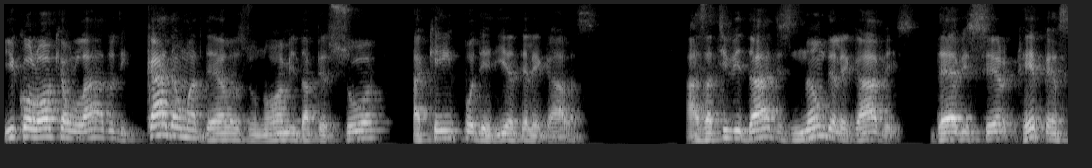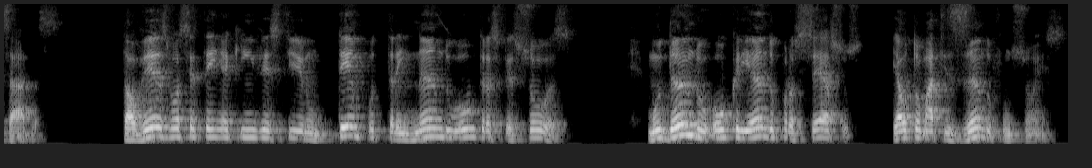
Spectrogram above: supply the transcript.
e coloque ao lado de cada uma delas o nome da pessoa a quem poderia delegá-las. As atividades não delegáveis devem ser repensadas. Talvez você tenha que investir um tempo treinando outras pessoas, mudando ou criando processos e automatizando funções.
